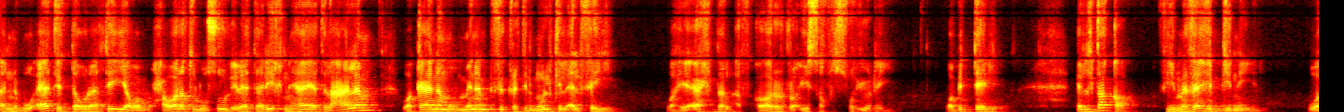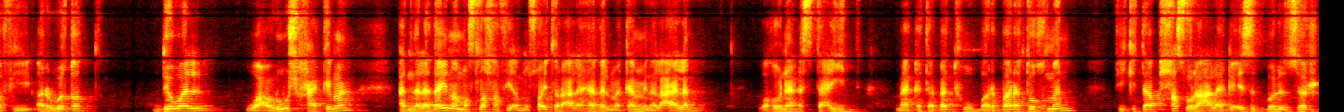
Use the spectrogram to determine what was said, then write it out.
النبوءات التوراتية ومحاولة الوصول إلى تاريخ نهاية العالم وكان مؤمنا بفكرة الملك الألفي وهي إحدى الأفكار الرئيسة في الصهيونية. وبالتالي التقى في مذاهب دينيه وفي أروقة دول وعروش حاكمة أن لدينا مصلحة في أن نسيطر على هذا المكان من العالم. وهنا أستعيد ما كتبته بربرة تخمن في كتاب حصل على جائزة بوليتزر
